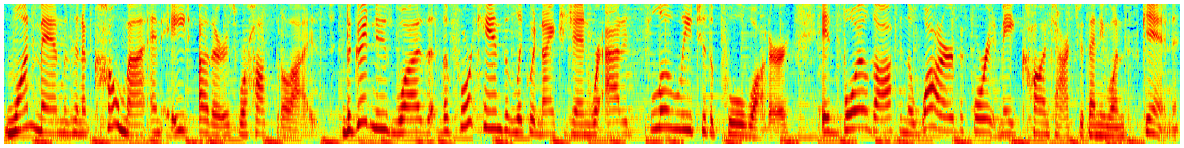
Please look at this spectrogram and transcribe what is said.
One man was in a coma and eight others were hospitalized. The good news was the four cans of liquid nitrogen were added slowly to the pool water. It boiled off in the water before it made contact with anyone's skin.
